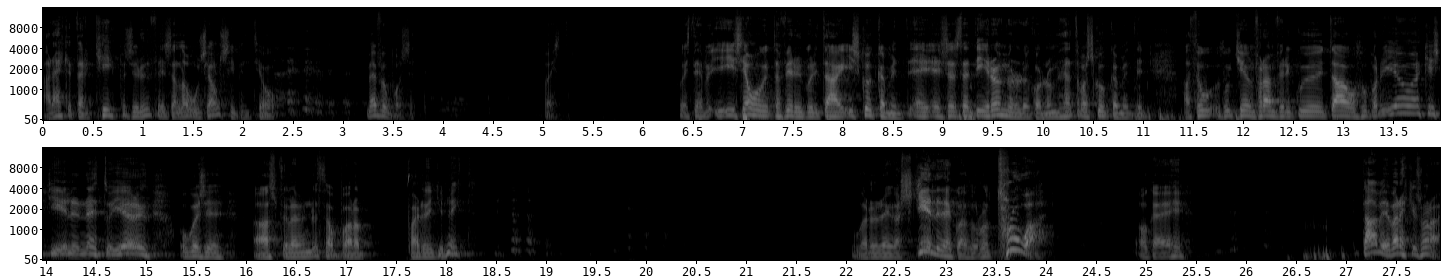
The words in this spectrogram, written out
var ekkert að kippa sér upp þess að lágu sjálfsýminn til meðfjörbósett þú veist Þú veist, ég sjá þetta fyrir ykkur í dag í skuggamynd, þetta í raunveruleikonum, þetta var skuggamyndin, að þú, þú kemur fram fyrir Guði í dag og þú bara, já, ekki stílið neitt og ég og sé, allt er að vinna, þá bara færði ekki neitt. Þú verður eiga stílið eitthvað, þú verður að trúa. Ok, Davíð var ekki svona.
